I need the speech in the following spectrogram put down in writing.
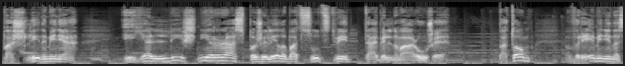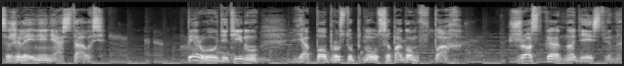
пошли на меня, и я лишний раз пожалел об отсутствии табельного оружия. Потом времени на сожаление не осталось. Первую детину я попросту пнул сапогом в пах. Жестко, но действенно.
